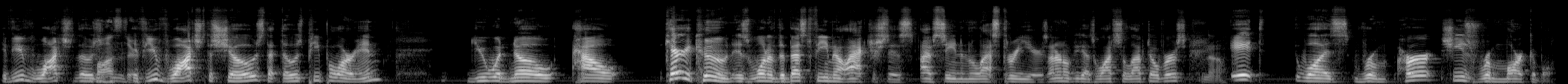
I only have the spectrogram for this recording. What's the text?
If you've watched those, Monster. if you've watched the shows that those people are in, you would know how Carrie Coon is one of the best female actresses I've seen in the last three years. I don't know if you guys watched The Leftovers. No. It was rem- her. She's remarkable.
